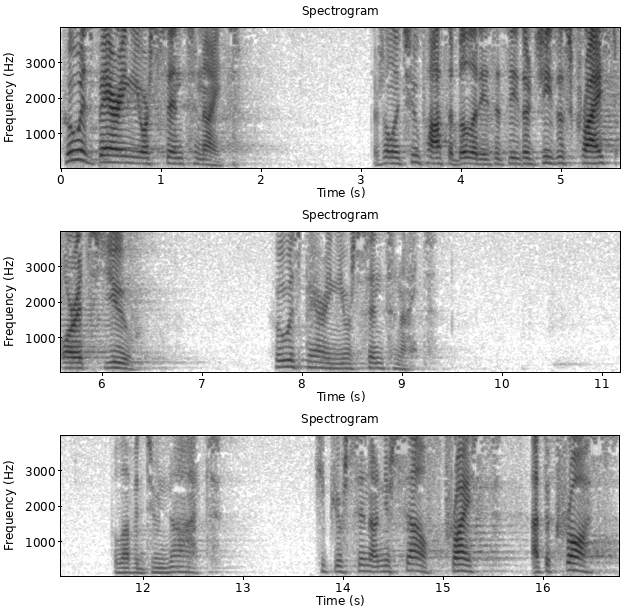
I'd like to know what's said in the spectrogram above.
Who is bearing your sin tonight? There's only two possibilities it's either Jesus Christ or it's you. Who is bearing your sin tonight? Beloved, do not keep your sin on yourself. Christ at the cross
